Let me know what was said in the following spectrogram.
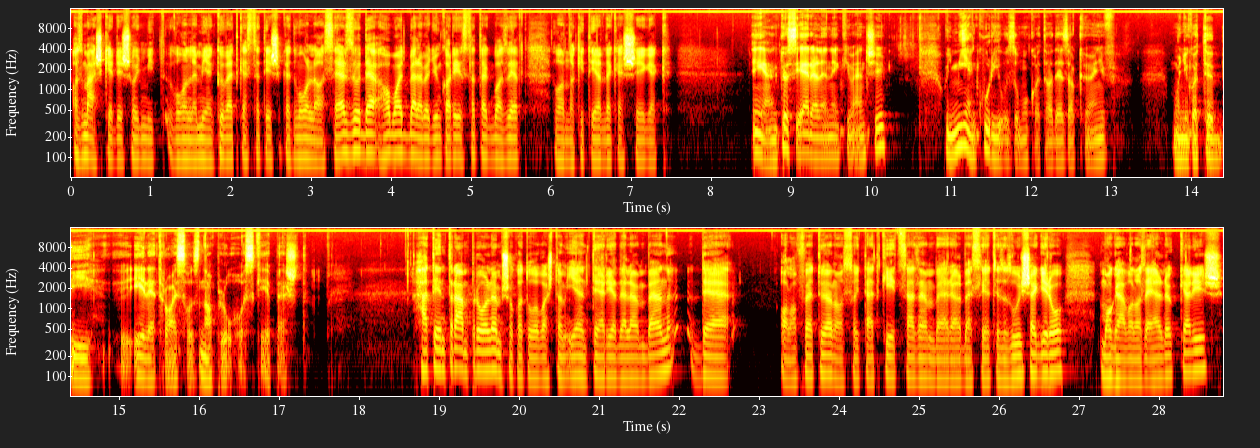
Az más kérdés, hogy mit von le, milyen következtetéseket von le a szerző, de ha majd belemegyünk a részletekbe, azért vannak itt érdekességek. Igen, köszi, erre lennék kíváncsi, hogy milyen kuriózumokat ad ez a könyv, mondjuk a többi életrajzhoz, naplóhoz képest. Hát én Trumpról nem sokat olvastam ilyen terjedelemben, de alapvetően az, hogy tehát 200 emberrel beszélt ez az újságíró, magával az elnökkel is,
